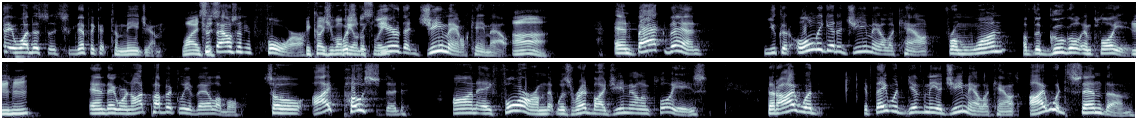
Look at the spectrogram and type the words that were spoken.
tell you why this is significant to me, Jim. Why is this? 2004 Because you won't be able to sleep. the year that Gmail came out. Ah, And back then, you could only get a Gmail account from one of the Google employees, mm-hmm. and they were not publicly available. So I posted on a forum that was read by Gmail employees that I would if they would give me a Gmail account, I would send them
